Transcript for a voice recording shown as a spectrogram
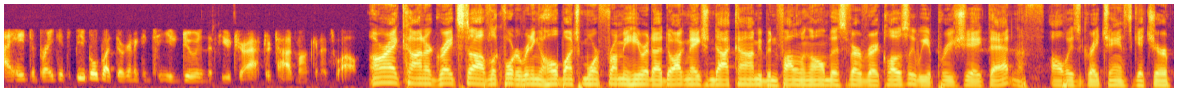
I hate to break it to people, but they're going to continue to do it in the future after Todd Monken as well. All right, Connor, great stuff. Look forward to reading a whole bunch more from you here at uh, DawgNation.com. You've been following all this very, very closely. We appreciate that, and always a great chance to get your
